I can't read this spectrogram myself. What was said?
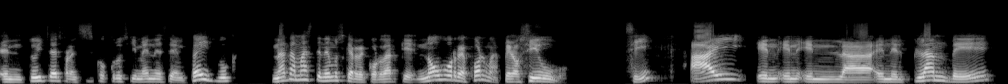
en Twitter, Francisco Cruz Jiménez en Facebook. Nada más tenemos que recordar que no hubo reforma, pero sí hubo, ¿sí? Hay en, en, la, en el plan B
